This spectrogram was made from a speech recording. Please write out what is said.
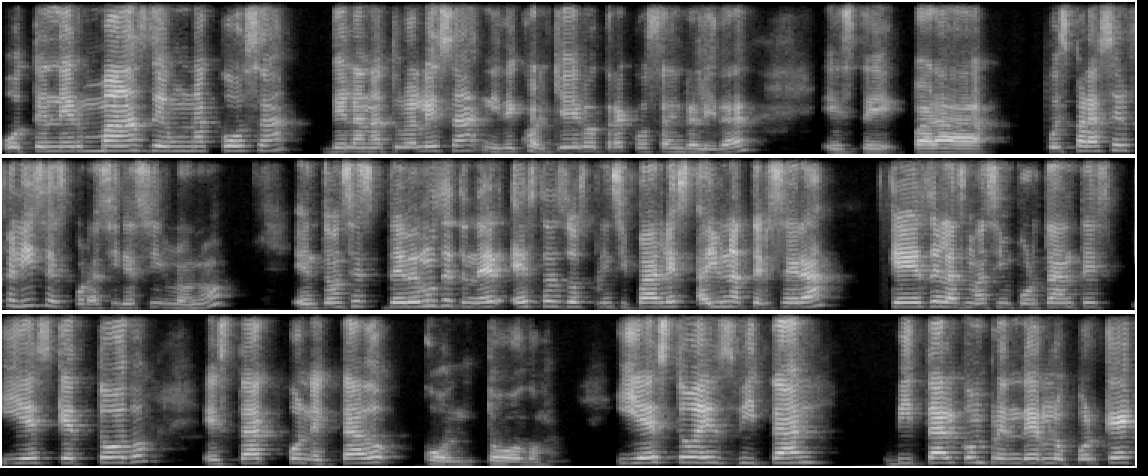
o tener más de una cosa de la naturaleza ni de cualquier otra cosa en realidad, este, para, pues para ser felices, por así decirlo, ¿no? Entonces, debemos de tener estas dos principales. Hay una tercera que es de las más importantes y es que todo está conectado con todo. Y esto es vital vital comprenderlo. ¿Por qué?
